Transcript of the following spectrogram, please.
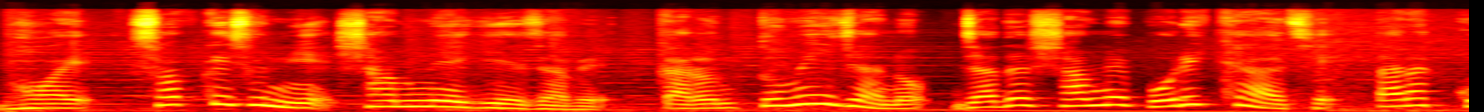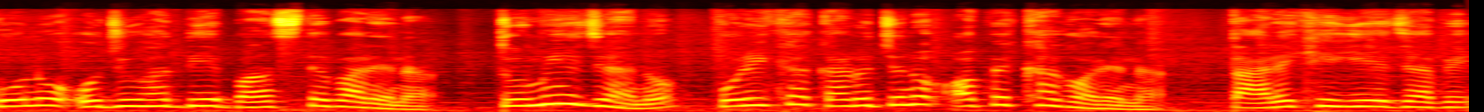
ভয় সবকিছু নিয়ে সামনে এগিয়ে যাবে। কারণ তুমি জানো, যাদের সামনে পরীক্ষা আছে, তারা কোনো অজুহাত দিয়ে বাঁচতে পারে না। তুমি জানো, পরীক্ষা কারোর জন্য অপেক্ষা করে না। তারিখ এগিয়ে যাবে,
